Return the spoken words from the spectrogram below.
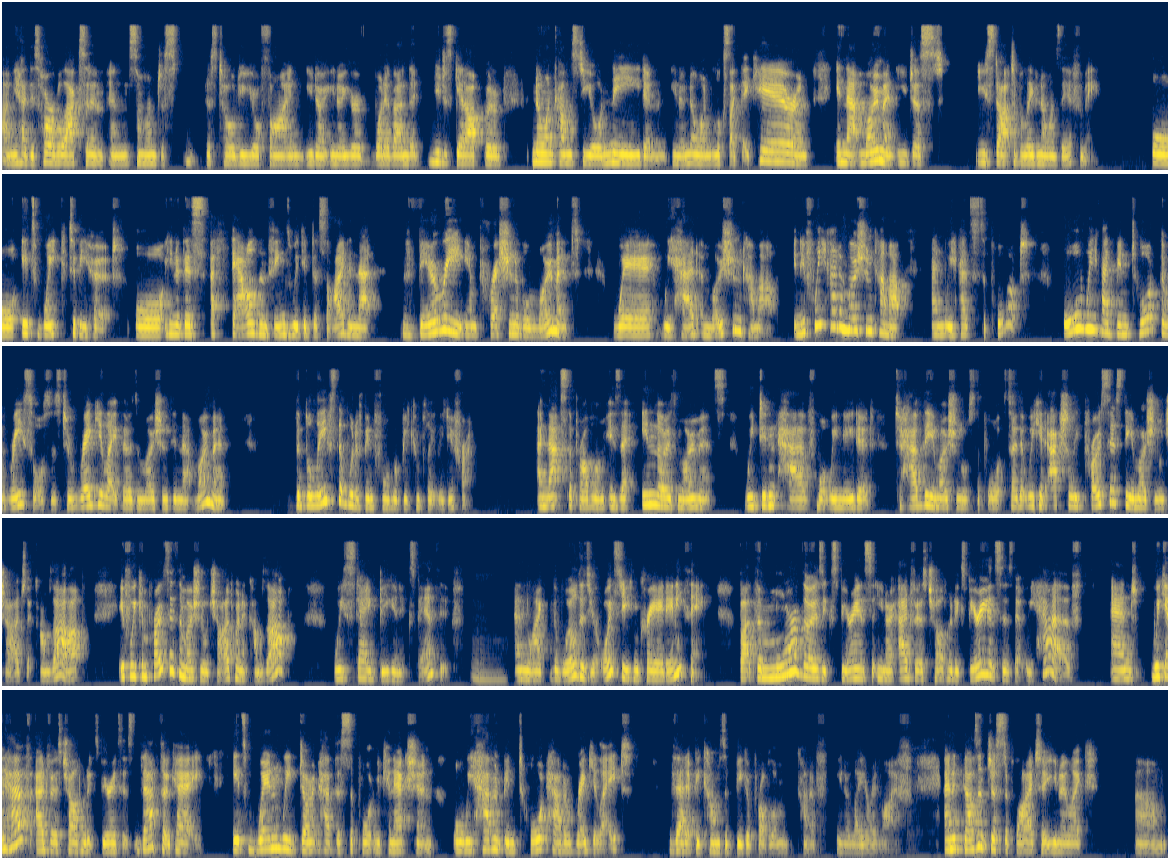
um, you had this horrible accident and someone just just told you you're fine you don't you know you're whatever and that you just get up and no one comes to your need and you know no one looks like they care. And in that moment you just you start to believe no one's there for me. Or it's weak to be hurt. Or you know there's a thousand things we could decide in that very impressionable moment where we had emotion come up. And if we had emotion come up and we had support or we had been taught the resources to regulate those emotions in that moment, the beliefs that would have been formed would be completely different. And that's the problem is that in those moments, we didn't have what we needed to have the emotional support so that we could actually process the emotional charge that comes up. If we can process emotional charge when it comes up, we stay big and expansive. Mm. And like the world is your oyster, you can create anything. But the more of those experiences, you know, adverse childhood experiences that we have, and we can have adverse childhood experiences, that's okay. It's when we don't have the support and connection, or we haven't been taught how to regulate, that it becomes a bigger problem kind of, you know, later in life. And it doesn't just apply to, you know, like, um,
